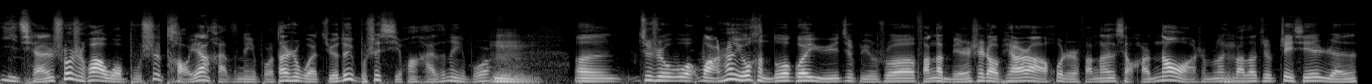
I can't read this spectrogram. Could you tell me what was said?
以前说实话，我不是讨厌孩子那一波，但是我绝对不是喜欢孩子那一波。嗯嗯，就是我网上有很多关于，就比如说反感别人晒照片啊，或者是反感小孩闹啊，什么乱七八糟，就这些人、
